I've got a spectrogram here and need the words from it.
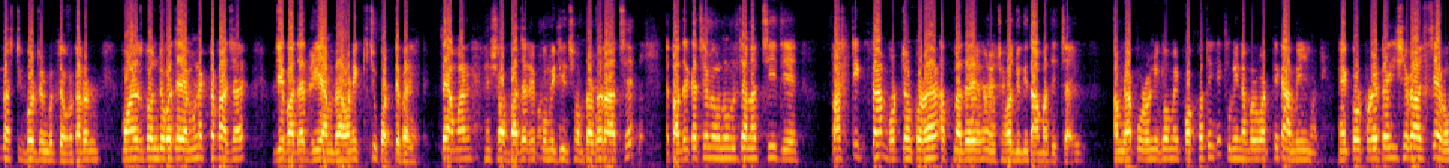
প্লাস্টিক বর্জন করতে পারব। কারণ মহারাজগঞ্জ বাজার এমন একটা বাজার, যে বাজার দিয়ে আমরা অনেক কিছু করতে পারি। তাই আমার সব বাজারের কমিটির সব দাদারা আছে। তাদের কাছে আমি অনুরোধ জানাচ্ছি যে প্লাস্টিকটা বর্জন করার আপনাদের সহযোগিতা আমাদের চাই। আমরা পৌর নিগমের পক্ষ থেকে কুড়ি নম্বর ওয়ার্ড থেকে আমি কর্পোরেটর হিসেবে আসছি এবং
